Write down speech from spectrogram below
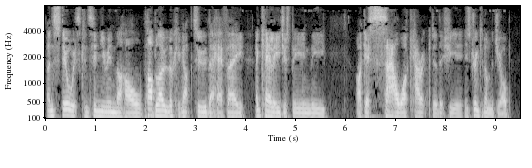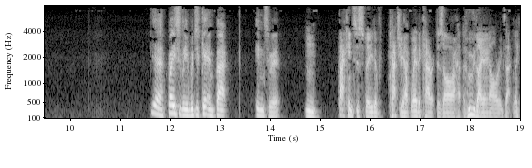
And still, it's continuing the whole Pablo looking up to the Hefe and Kelly just being the, I guess, sour character that she is, drinking on the job. Yeah, basically we're just getting back into it. Back into speed of catching Yeah. up where the characters are, who they are exactly.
